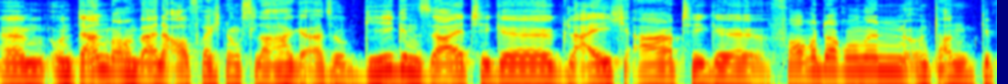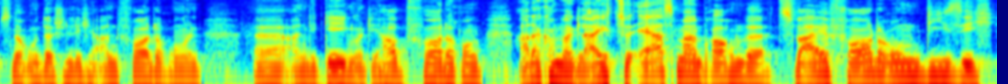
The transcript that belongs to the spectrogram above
Ähm, und dann brauchen wir eine Aufrechnungslage, also gegenseitige, gleichartige Forderungen und dann gibt es noch unterschiedliche Anforderungen äh, an die Gegen- und die Hauptforderung. Aber da kommen wir gleich. Zuerst mal brauchen wir zwei Forderungen, die sich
